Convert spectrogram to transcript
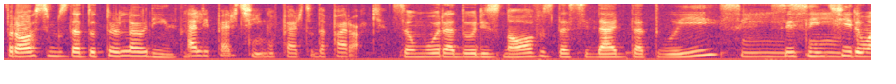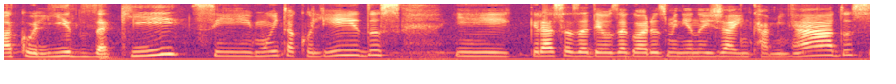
próximos da Doutor Laurindo. Ali pertinho, perto da paróquia. São moradores novos da cidade de Tatuí. Sim, Se sim. sentiram acolhidos aqui. Sim, muito acolhidos e graças a Deus agora os meninos já encaminhados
